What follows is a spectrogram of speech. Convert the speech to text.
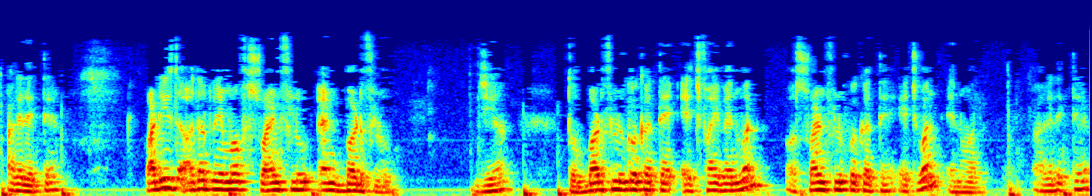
आगे देखते हैं। What is the other name of swine flu and bird flu जी हाँ तो बर्ड फ्लू को कहते हैं एच फाइव एन वन और स्वाइन फ्लू को कहते हैं एच वन एन वन आगे देखते हैं।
